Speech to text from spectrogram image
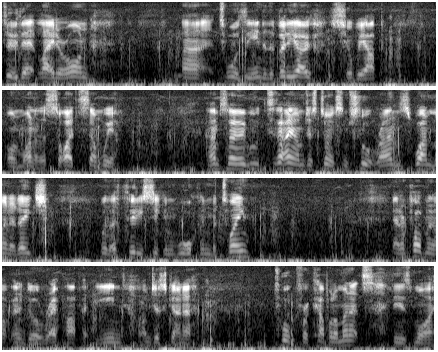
do that later on uh, towards the end of the video. She'll be up on one of the sides somewhere. Um, so today I'm just doing some short runs, one minute each, with a 30 second walk in between. And I'm probably not going to do a wrap up at the end. I'm just going to talk for a couple of minutes. There's my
